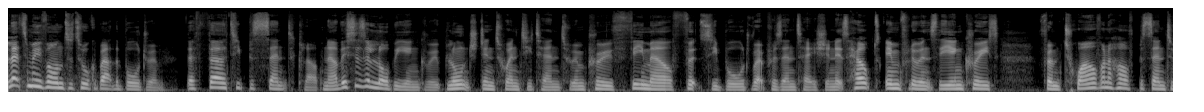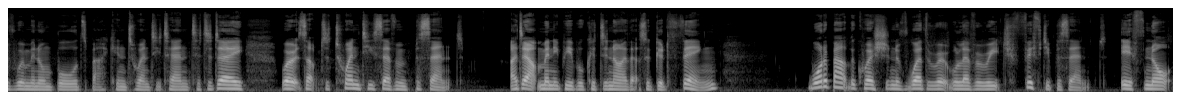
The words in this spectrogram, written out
Let's move on to talk about the boardroom, the 30% Club. Now, this is a lobbying group launched in 2010 to improve female FTSE board representation. It's helped influence the increase from 12.5% of women on boards back in 2010 to today, where it's up to 27%. I doubt many people could deny that's a good thing. What about the question of whether it will ever reach 50%? If not,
